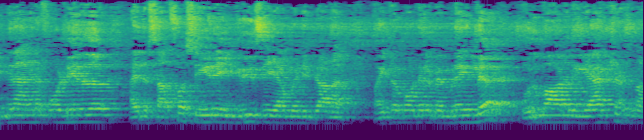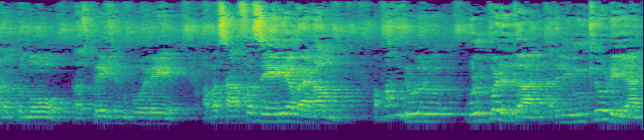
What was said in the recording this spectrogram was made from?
എന്തിനാ അങ്ങനെ ഫോൾഡ് ചെയ്തത്? അതിന്റെ സർഫസ് ഏരിയ ഇൻക്രീസ് ചെയ്യാൻ വേണ്ടിയിട്ടാണ്. മൈറ്റോകോൺഡ്രിയ മെംബ്രെയിനിൽ ഒരുപാട് റിയാക്ഷൻസ് നടക്കുന്നു. റെസ്പിറേഷൻ പോലെ. അപ്പൊ സർഫസ് ഏരിയ വേണം. അപ്പൊ അതിനുള്ളൊരു ഉൾപ്പെടുത്താൻ അതിൽ ഇൻക്ലൂഡ് ചെയ്യാൻ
